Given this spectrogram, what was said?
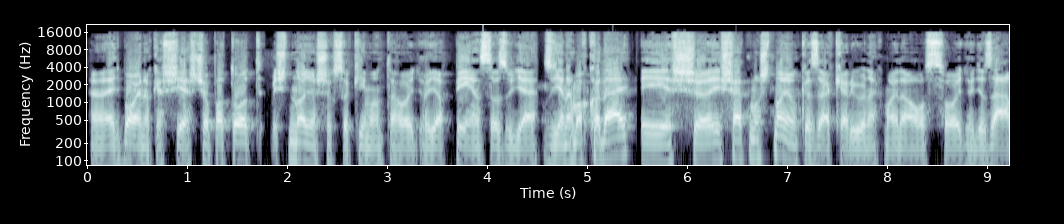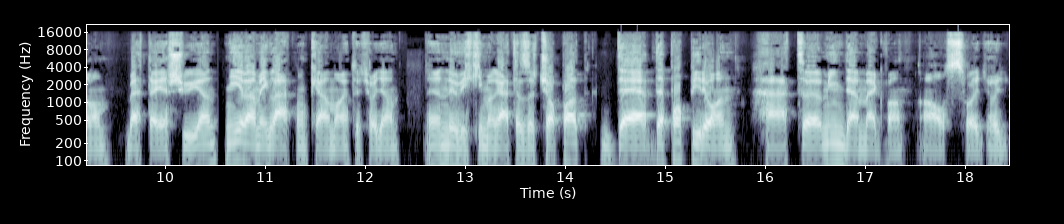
egy bajnok esélyes csapatot, és nagyon sokszor kimondta, hogy, hogy a pénz az ugye, az ugye nem akadály, és, és hát most nagyon közel kerülnek majd ahhoz, hogy, hogy az álom beteljesüljön. Nyilván még látnunk kell majd, hogy hogyan növi ki magát ez a csapat, de, de papíron hát minden megvan ahhoz, hogy, hogy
